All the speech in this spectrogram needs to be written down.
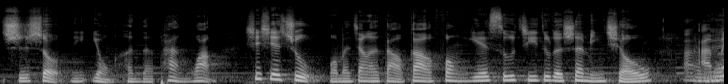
持守你永恒的盼望。谢谢主，我们将来祷告，奉耶稣基督的圣名求，阿门。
